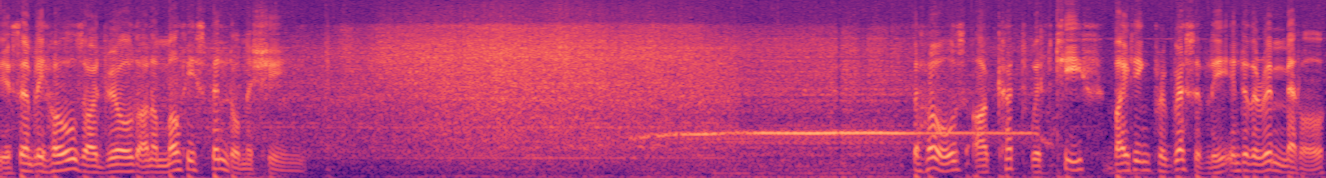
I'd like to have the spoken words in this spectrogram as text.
The assembly holes are drilled on a multi-spindle machine. The holes are cut with teeth biting progressively into the rim metal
